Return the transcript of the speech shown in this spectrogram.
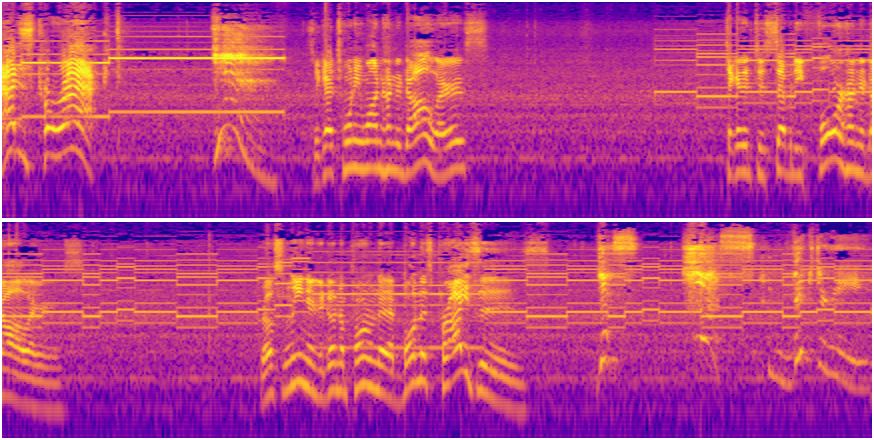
That is correct! Yeah. So you got twenty-one hundred dollars. Taking it to seventy-four hundred dollars. Rosalina, you're gonna pull in the bonus prizes. Yes. Yes. Victory.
